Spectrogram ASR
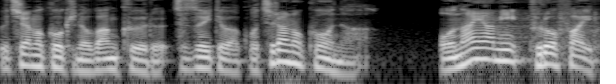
内山幸喜のワンクール。続いてはこちらのコーナー。お悩みプロファイル。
